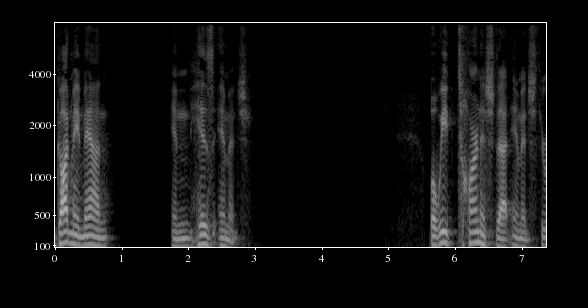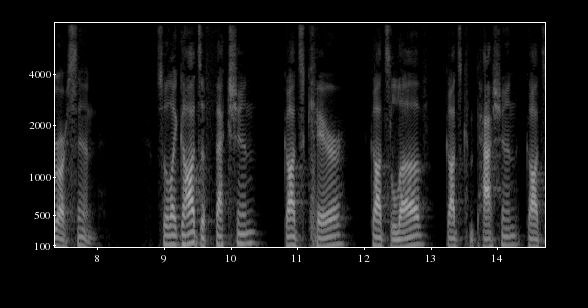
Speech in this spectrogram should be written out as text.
God made man in his image. But we tarnished that image through our sin. So, like God's affection, God's care, God's love, God's compassion, God's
